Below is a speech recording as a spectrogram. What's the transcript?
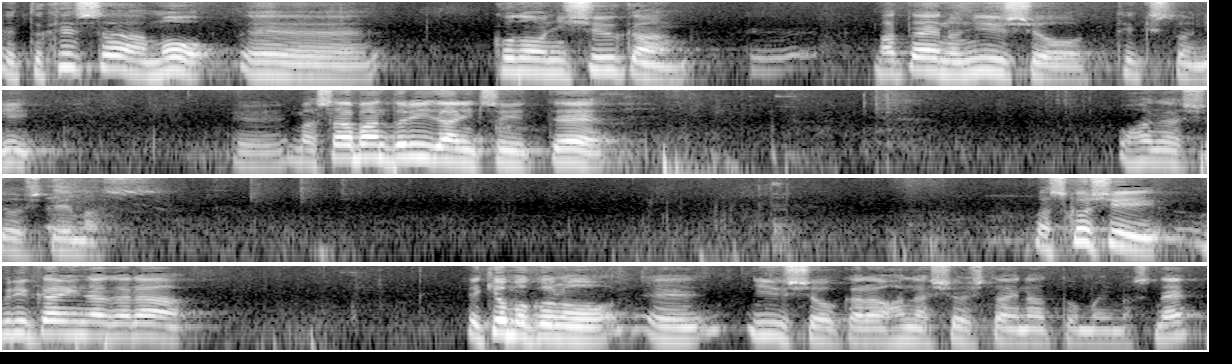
えっと、今朝も、えー、この2週間マタイの入賞テキストに、えーまあ、サーバントリーダーについてお話をしています。まあ、少し振り返りながら今日もこの、えー、20章からお話をしたいなと思いますね。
